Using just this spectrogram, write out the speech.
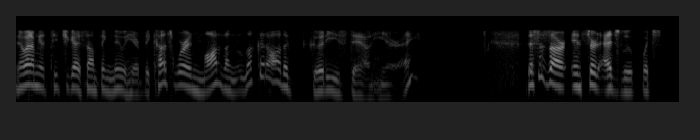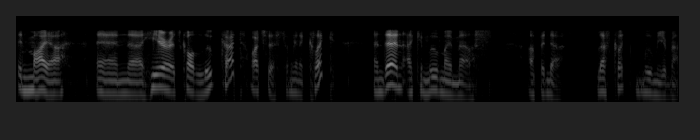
you know what? I'm going to teach you guys something new here. Because we're in modeling, look at all the goodies down here, right? This is our insert edge loop, which in Maya, and uh, here it's called loop cut. Watch this. I'm going to click, and then I can move my mouse up and down left click, move your mouse.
